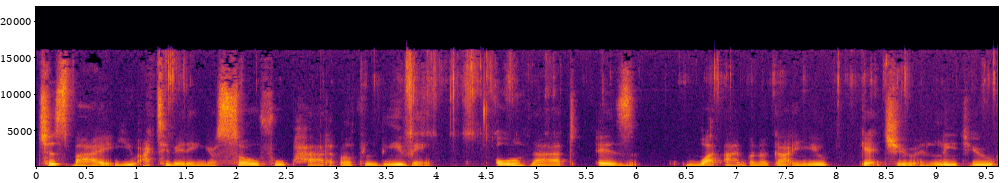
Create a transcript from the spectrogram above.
just by you activating your soulful path of living. All of that is what I'm gonna guide you get you and lead you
